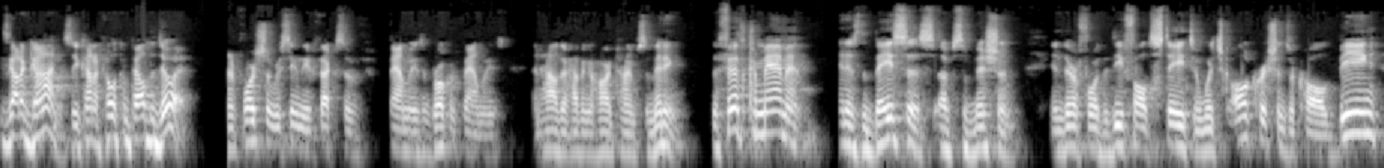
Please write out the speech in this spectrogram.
he's got a gun, so you kind of feel compelled to do it. And unfortunately, we're seeing the effects of families and broken families and how they're having a hard time submitting. The fifth commandment and is the basis of submission and therefore the default state in which all Christians are called. Being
